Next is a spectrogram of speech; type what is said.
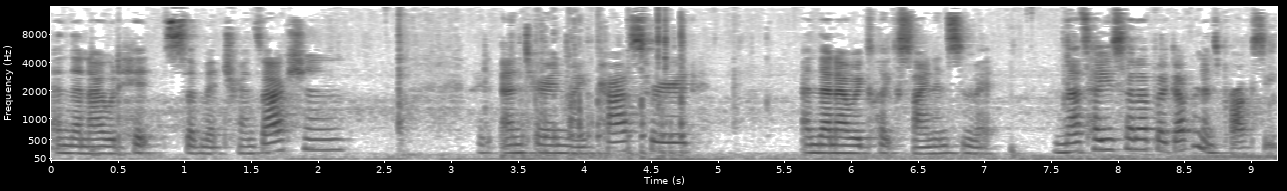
And then I would hit submit transaction. I'd enter in my password, and then I would click sign and submit. And that's how you set up a governance proxy.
